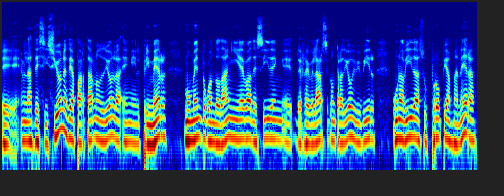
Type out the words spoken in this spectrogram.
eh, en las decisiones de apartarnos de Dios, en, el primer momento cuando Adán y Eva deciden eh, de rebelarse contra Dios y vivir una vida a sus propias maneras,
